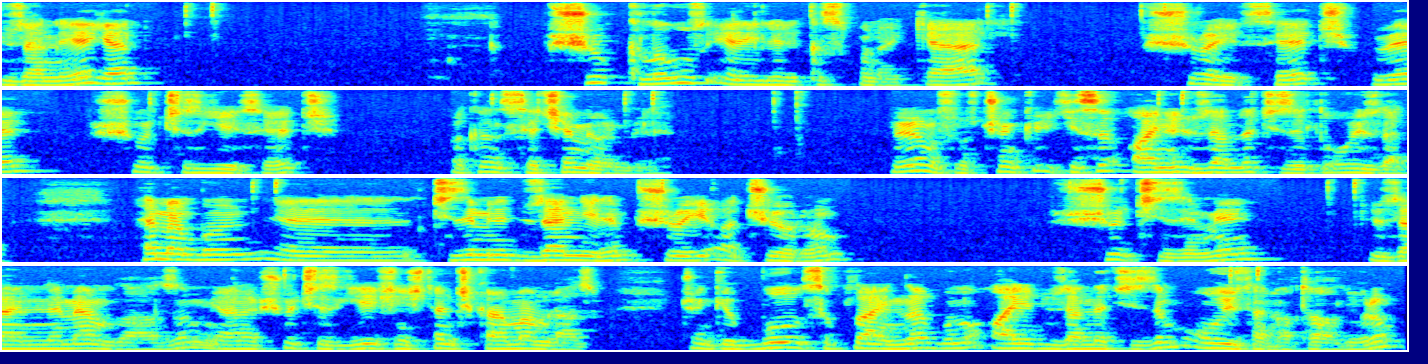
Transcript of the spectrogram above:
Düzenleye gel. Şu kılavuz eğrileri kısmına gel. Şurayı seç ve şu çizgiyi seç. Bakın seçemiyorum bile. Görüyor musunuz? Çünkü ikisi aynı düzlemde çizildi. O yüzden. Hemen bunun e, çizimini düzenleyelim. Şurayı açıyorum. Şu çizimi düzenlemem lazım. Yani şu çizgiyi işin içten çıkarmam lazım. Çünkü bu spline'la bunu aynı düzlemde çizdim. O yüzden hata alıyorum.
